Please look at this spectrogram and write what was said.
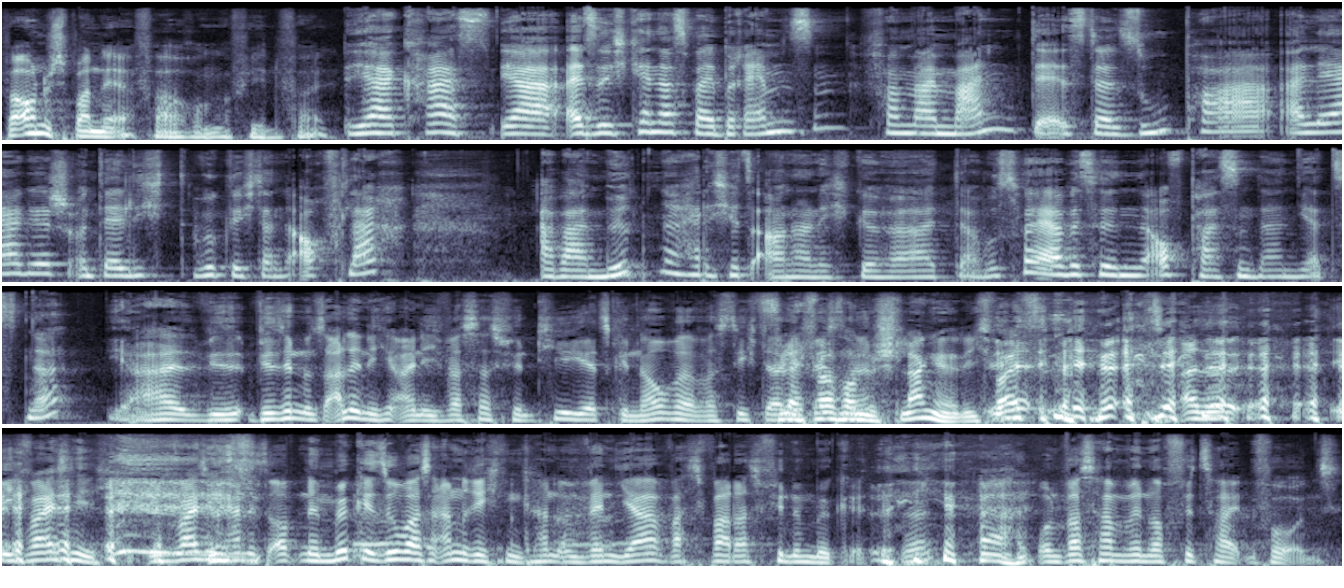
War auch eine spannende Erfahrung auf jeden Fall. Ja, krass. Ja, also ich kenne das bei Bremsen von meinem Mann. Der ist da super allergisch und der liegt wirklich dann auch flach. Aber Mücken hatte ich jetzt auch noch nicht gehört. Da muss man ja ein bisschen aufpassen dann jetzt, ne? Ja, wir, wir sind uns alle nicht einig, was das für ein Tier jetzt genau war, was dich da Vielleicht war es auch eine Schlange. Ich weiß. hat. Also, ich weiß nicht. Ich weiß nicht, Hannes, ob eine Mücke sowas anrichten kann und wenn ja, was war das für eine Mücke? Ne? Und was haben wir noch für Zeiten vor uns?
